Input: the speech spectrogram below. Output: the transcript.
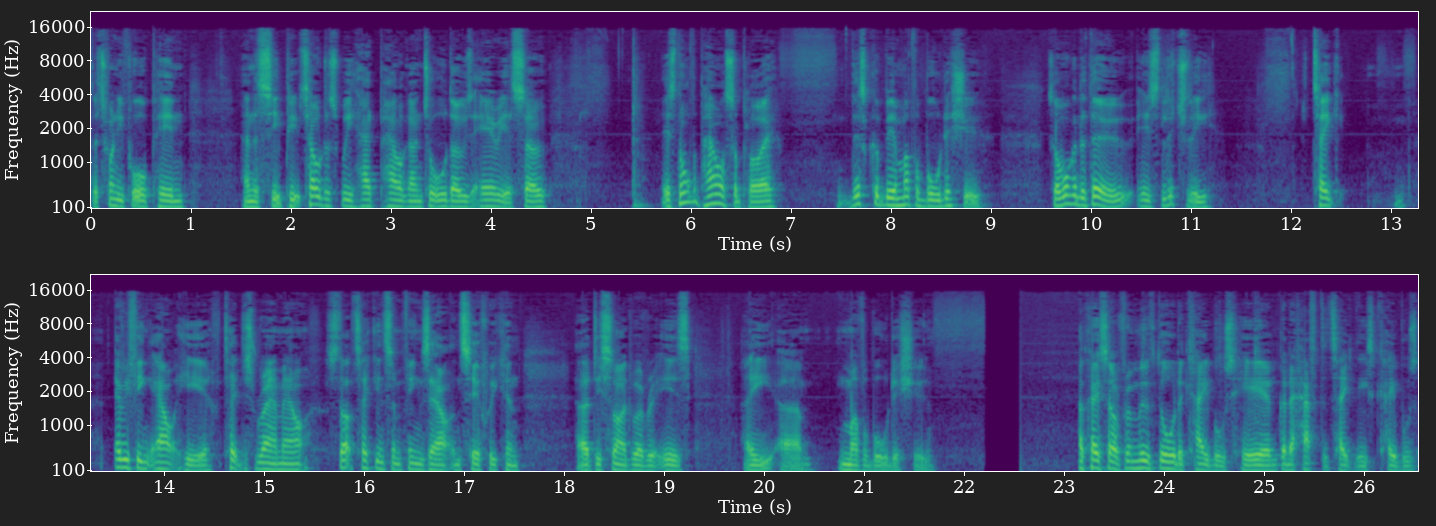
the 24 pin and the CPU. Told us we had power going to all those areas. So it's not the power supply. This could be a motherboard issue. So what I'm going to do is literally take everything out here, take this RAM out, start taking some things out and see if we can uh, decide whether it is a um, motherboard issue. Okay, so I've removed all the cables here. I'm going to have to take these cables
